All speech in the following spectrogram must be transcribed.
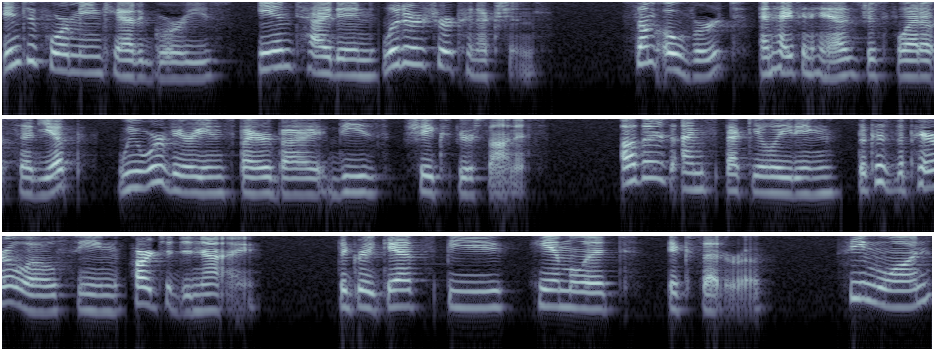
into four main categories and tied in literature connections. Some overt, ENHYPEN has just flat out said, yep, we were very inspired by these Shakespeare sonnets. Others I'm speculating because the parallels seem hard to deny. The Great Gatsby, Hamlet, etc. Theme 1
